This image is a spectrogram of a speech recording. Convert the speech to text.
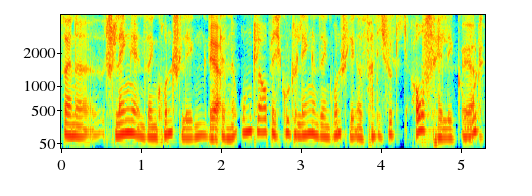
seine Schlänge in seinen Grundschlägen. Der Ja. hatte eine unglaublich gute Länge in seinen Grundschlägen. Das fand ich wirklich auffällig Ja. gut.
